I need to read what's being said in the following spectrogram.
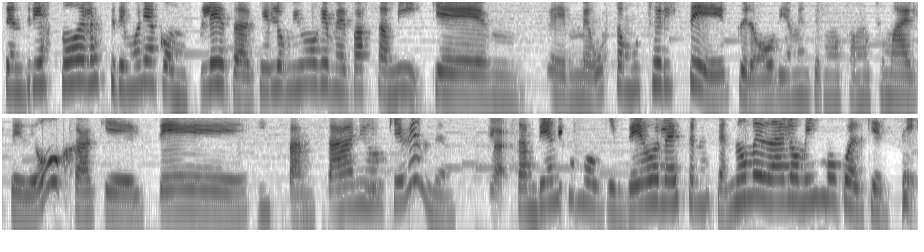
tendrías toda la ceremonia completa, que es lo mismo que me pasa a mí, que eh, me gusta mucho el té, pero obviamente me gusta mucho más el té de hoja que el té instantáneo que venden. También como que veo la diferencia, no me da lo mismo cualquier té.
